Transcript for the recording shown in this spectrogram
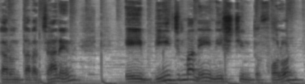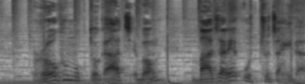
কারণ তারা জানেন এই বীজ মানে নিশ্চিন্ত ফলন, রোগমুক্ত গাছ এবং বাজারে উচ্চ চাহিদা।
